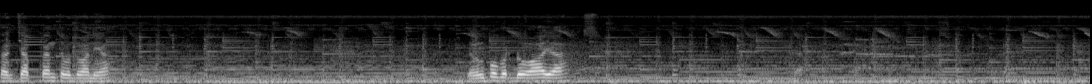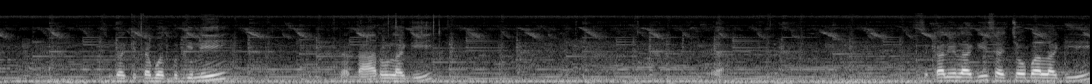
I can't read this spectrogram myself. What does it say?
tancapkan teman-teman ya jangan lupa berdoa ya. Sudah kita buat begini kita taruh lagi. Ya. sekali lagi saya coba lagi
